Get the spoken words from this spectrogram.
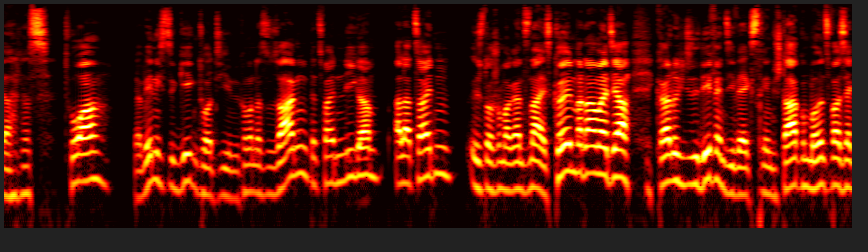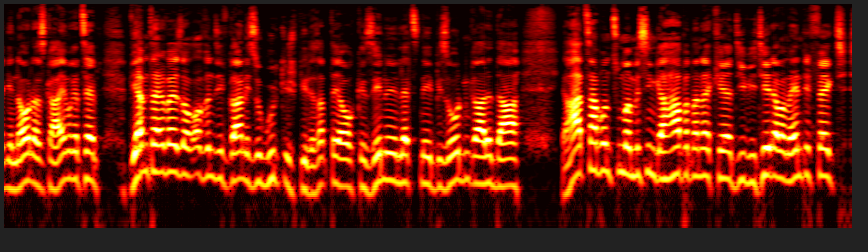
ja, das Tor ja, wenigste Gegentorteam, kann man das so sagen, der zweiten Liga aller Zeiten, ist doch schon mal ganz nice. Köln war damals ja gerade durch diese Defensive extrem stark und bei uns war es ja genau das Geheimrezept. Wir haben teilweise auch offensiv gar nicht so gut gespielt, das habt ihr ja auch gesehen in den letzten Episoden gerade da. Ja, hat's ab und zu mal ein bisschen gehapert an der Kreativität, aber im Endeffekt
